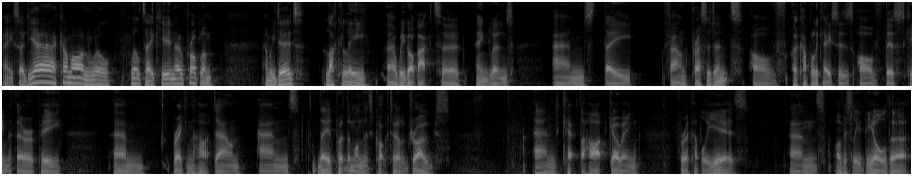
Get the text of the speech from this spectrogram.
And he said, Yeah, come on, we'll, we'll take you, no problem. And we did. Luckily, uh, we got back to England and they found precedent of a couple of cases of this chemotherapy um, breaking the heart down, and they had put them on this cocktail of drugs and kept the heart going for a couple of years. And obviously, the older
